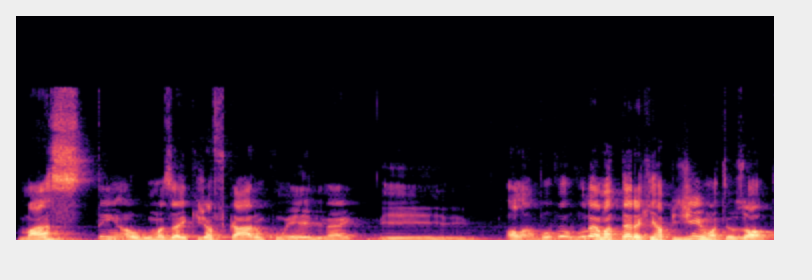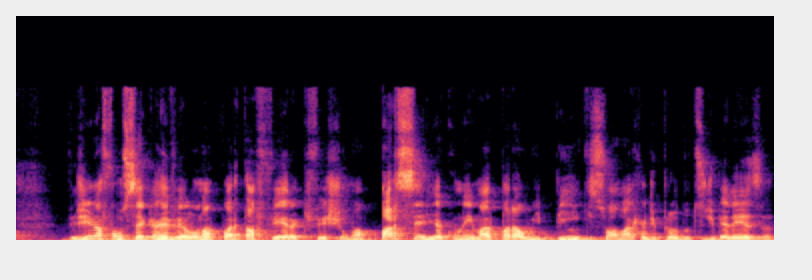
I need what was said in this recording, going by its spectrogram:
mas tem algumas aí que já ficaram com ele, né? E olha lá, vou, vou, vou ler a matéria aqui rapidinho, Matheus. Ó, Virginia Fonseca revelou na quarta-feira que fechou uma parceria com Neymar para a WePink, sua marca de produtos de beleza.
